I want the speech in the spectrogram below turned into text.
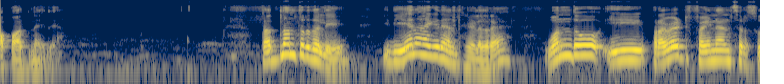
ಆಪಾದನೆ ಇದೆ. ತದನಂತರದಲ್ಲಿ ಇದು ಏನಾಗಿದೆ ಅಂತ ಹೇಳಿದ್ರೆ ಒಂದು ಈ private financers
